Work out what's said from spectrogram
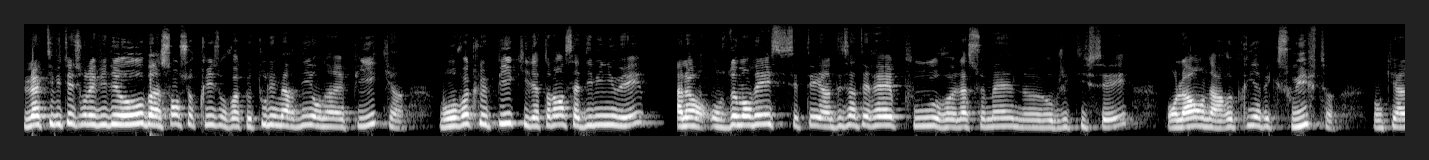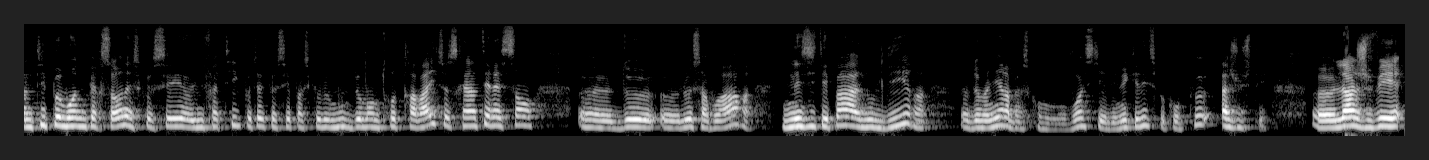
L'activité sur les vidéos, ben, sans surprise on voit que tous les mardis on a un pic. Bon, on voit que le pic il a tendance à diminuer alors on se demandait si c'était un désintérêt pour la semaine euh, Objectif C. Bon là on a repris avec Swift donc il y a un petit peu moins de personnes. Est-ce que c'est euh, une fatigue? Peut-être que c'est parce que le MOOC demande trop de travail. Ce serait intéressant euh, de le savoir. N'hésitez pas à nous le dire de manière à ce qu'on voit s'il y a des mécanismes qu'on peut ajuster. Là je vais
